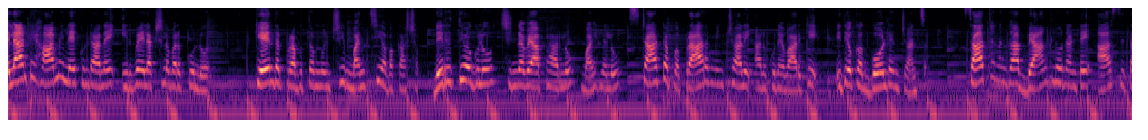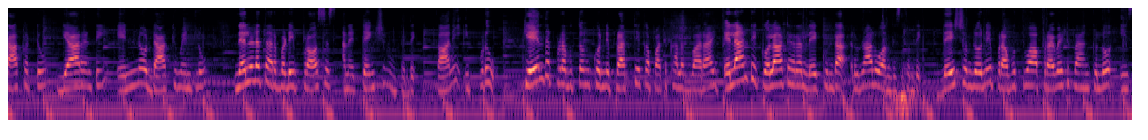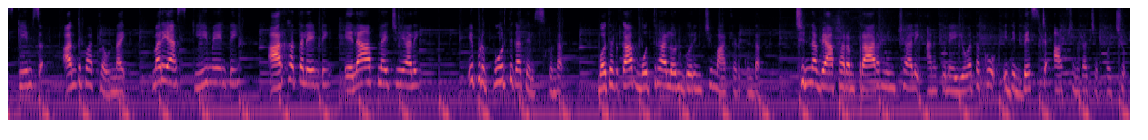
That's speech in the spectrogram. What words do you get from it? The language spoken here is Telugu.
ఎలాంటి హామీ లేకుండానే ఇరవై లక్షల వరకు లోన్. కేంద్ర ప్రభుత్వం నుంచి మంచి అవకాశం. నిరుద్యోగులు చిన్న వ్యాపారులు మహిళలు స్టార్టప్ ప్రారంభించాలి అనుకునే వారికి ఇది ఒక గోల్డెన్ ఛాన్స్. సాధారణంగా బ్యాంక్ లోన్ అంటే ఆస్తి తాకట్టు గ్యారంటీ ఎన్నో డాక్యుమెంట్లు నెలల తరబడి ప్రాసెస్ అనే టెన్షన్ ఉంటుంది. కానీ ఇప్పుడు కేంద్ర ప్రభుత్వం కొన్ని ప్రత్యేక పథకాల ద్వారా ఎలాంటి కొలాటరల్ లేకుండా రుణాలు అందిస్తుంది. దేశంలోని ప్రభుత్వ ప్రైవేట్ బ్యాంకుల్లో ఈ స్కీమ్స్ అందుబాటులో ఉన్నాయి. మరి ఆ స్కీమ్ ఏంటి? అర్హతలేంటి? ఎలా అప్లై చేయాలి? ఇప్పుడు పూర్తిగా తెలుసుకుందాం. మొదటగా ముద్రా లోన్ గురించి మాట్లాడుకుందాం. చిన్న వ్యాపారం ప్రారంభించాలి అనుకునే యువతకు ఇది బెస్ట్ ఆప్షన్గా చెప్పొచ్చు.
